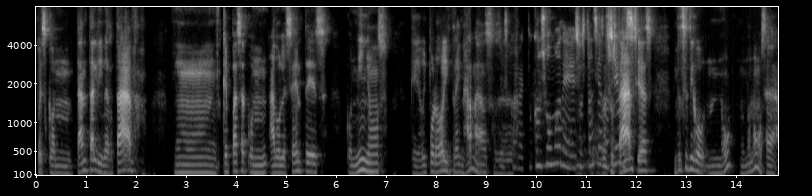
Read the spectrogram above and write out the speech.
pues con tanta libertad, ¿Qué pasa con adolescentes, con niños que hoy por hoy traen armas? es correcto. Consumo de sustancias. De sustancias. Entonces digo, no, no, no, o sea,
